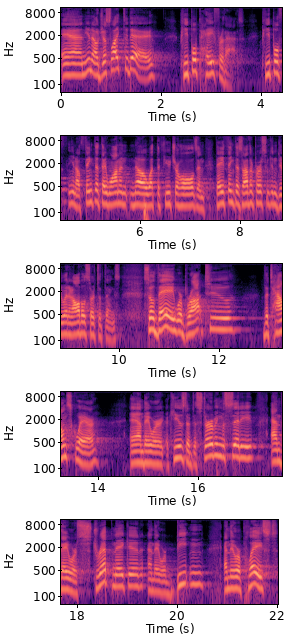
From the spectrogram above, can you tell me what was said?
And, you know, just like today, people pay for that. People, you know, think that they want to know what the future holds and they think this other person can do it and all those sorts of things. So they were brought to the town square and they were accused of disturbing the city and they were stripped naked and they were beaten and they were placed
